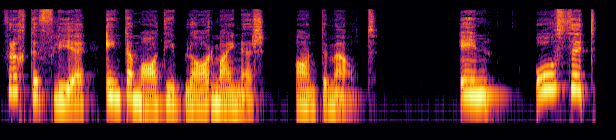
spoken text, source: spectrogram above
vrugtevlee en tamatie blaarmyners aan te meld. En Orthid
